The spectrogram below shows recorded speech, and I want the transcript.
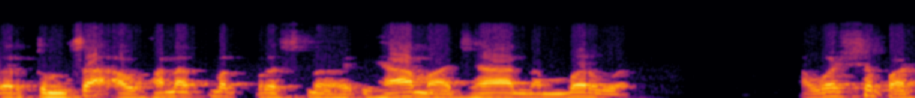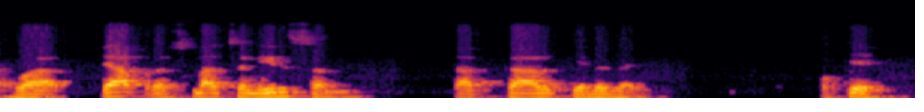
तर तुमचा आव्हानात्मक प्रश्न ह्या माझ्या नंबरवर अवश्य पाठवा. त्या प्रश्नाचं निरसन तात्काळ केलं जाईल. ओके?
